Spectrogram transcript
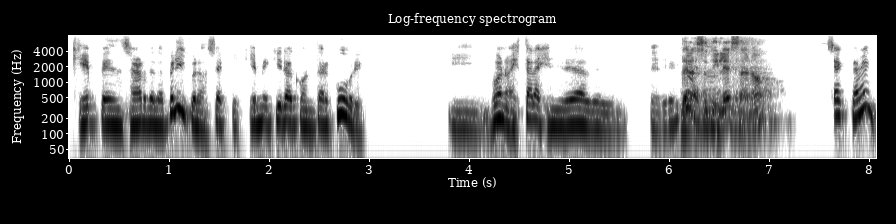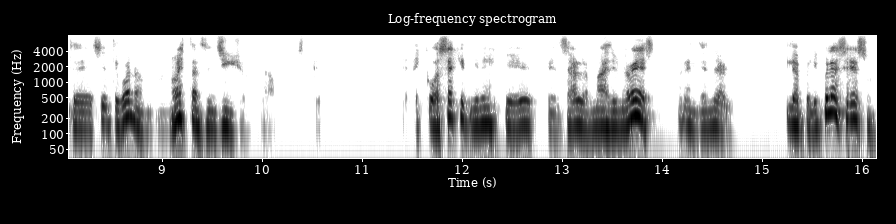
qué pensar de la película, o sea, que qué me quiera contar Kubrick. Y bueno, ahí está la genialidad del, director. De la sutileza, ¿no? Exactamente, decirte, bueno, no es tan sencillo. Este, hay cosas que tienes que pensarlas más de una vez para entenderlo. Y la película es eso.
